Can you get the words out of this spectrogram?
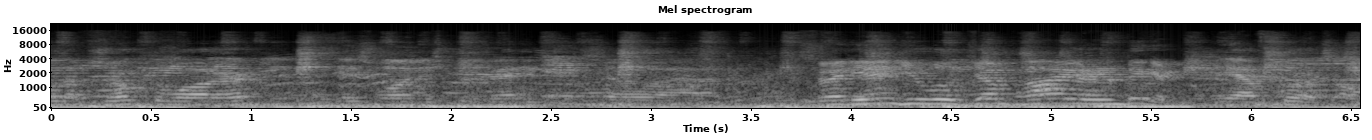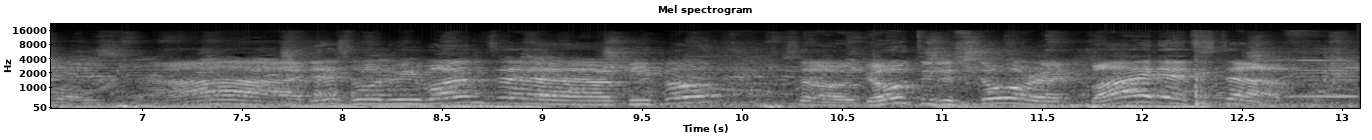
will absorb the water, and this one is preventing it. So, uh, so at the end, you will jump higher and bigger. Yeah, of course, always. Ah, that's what we want, uh, people. So go to the store and buy that stuff.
